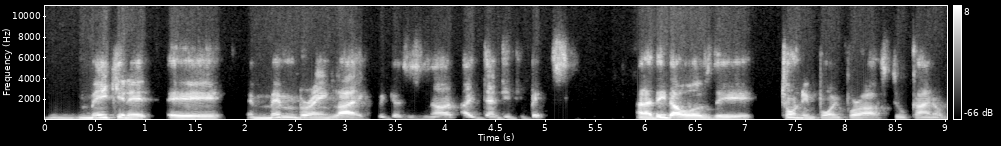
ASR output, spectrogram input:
making it a, a membrane like because it's not identity based. And I think that was the turning point for us to kind of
